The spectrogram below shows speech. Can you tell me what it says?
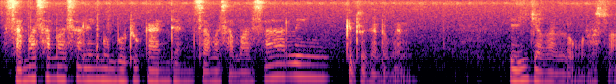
sama-sama saling membutuhkan dan sama-sama saling ketergantungan. Jadi jangan lo ngerasa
